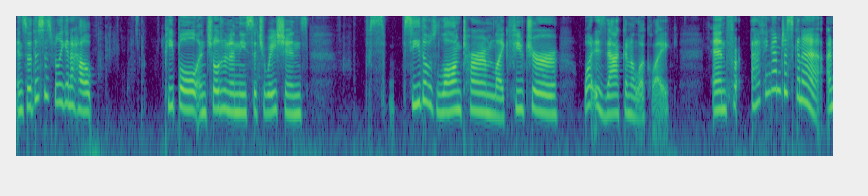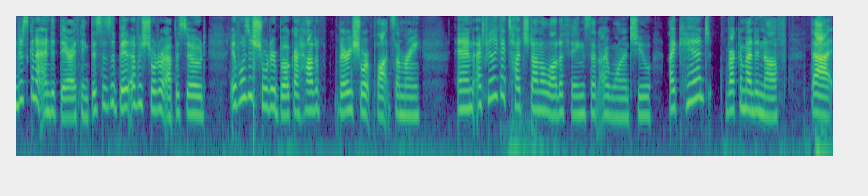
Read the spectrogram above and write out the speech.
And so this is really going to help people and children in these situations see those long term like future what is that going to look like? And for i think i'm just gonna i'm just gonna end it there i think. This is a bit of a shorter episode. It was a shorter book. I had a very short plot summary. And i feel like i touched on a lot of things that i wanted to. I can't recommend enough that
